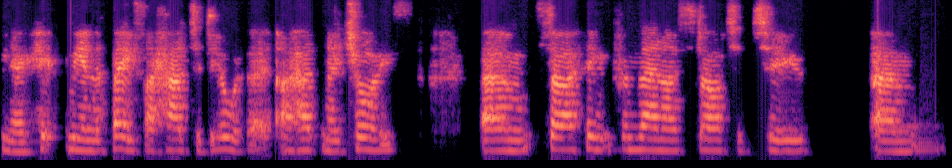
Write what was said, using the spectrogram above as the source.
you know hit me in the face. I had to deal with it. I had no choice. Um, so i think from then i started to um,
